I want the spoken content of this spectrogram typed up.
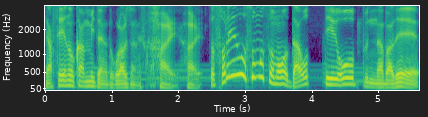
う野生の勘みたいなところあるじゃないですか。はい、はい。それをそもそも DAO っていうオープンな場で、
